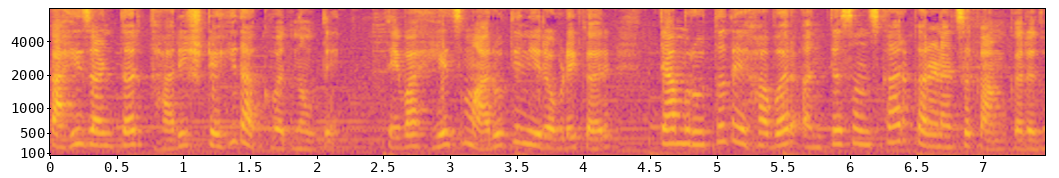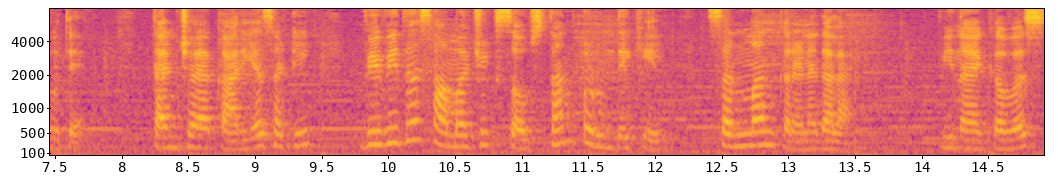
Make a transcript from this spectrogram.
काही जण तर धारिष्ट्यही दाखवत नव्हते. तेव्हा हेच मारुती निरवडेकर त्या मृतदेहावर अंत्यसंस्कार करण्याचं काम करत होते. त्यांच्या या कार्यासाठी विविध सामाजिक संस्थांकडून देखील सन्मान करण्यात आला. विनायकावस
